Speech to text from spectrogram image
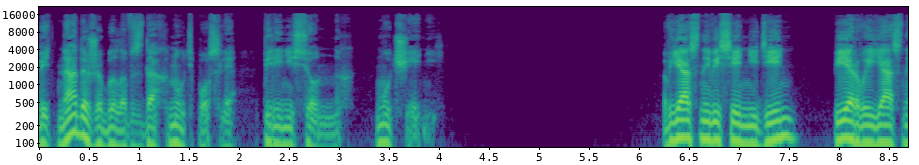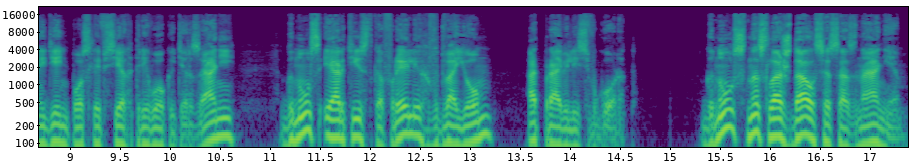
Ведь надо же было вздохнуть после перенесенных мучений. В ясный весенний день, первый ясный день после всех тревог и терзаний, Гнус и артистка Фрелих вдвоем отправились в город. Гнус наслаждался сознанием,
